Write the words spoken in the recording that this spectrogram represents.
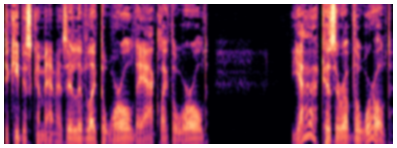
to keep His commandments. They live like the world. They act like the world. Yeah, because they're of the world.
